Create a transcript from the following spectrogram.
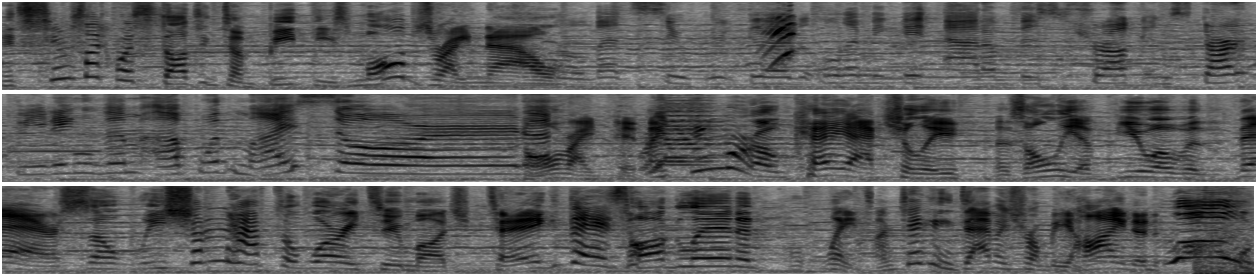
it seems like we're starting to beat these mobs right now. Oh, that's super good. Let me get out of this truck and start beating them up with my sword. All right, Pip. I think we're okay, actually. There's only a few over there, so we shouldn't have to worry too much. Take this, Hoglin, and... Wait, I'm taking damage from behind, and... Whoa!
